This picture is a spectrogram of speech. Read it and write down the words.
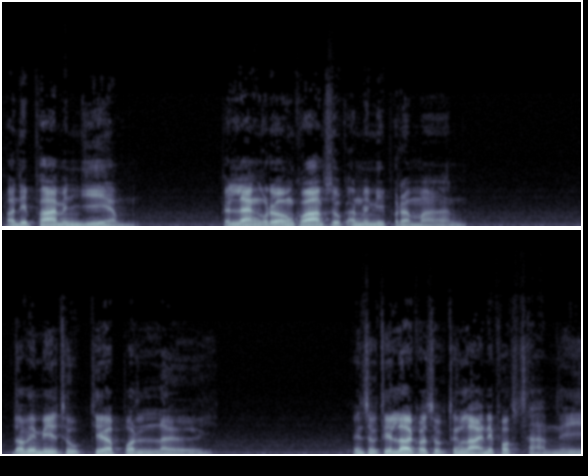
พระนิพพานเป็นเยี่ยม เป็นแหล่งรวมความสุขอันไม่มีประมาณ โดยไม่มีทุกข์เจือปนเลย เป็นสุขที่เลิศกว่าสุขทั้งหลายในภพสามนี้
